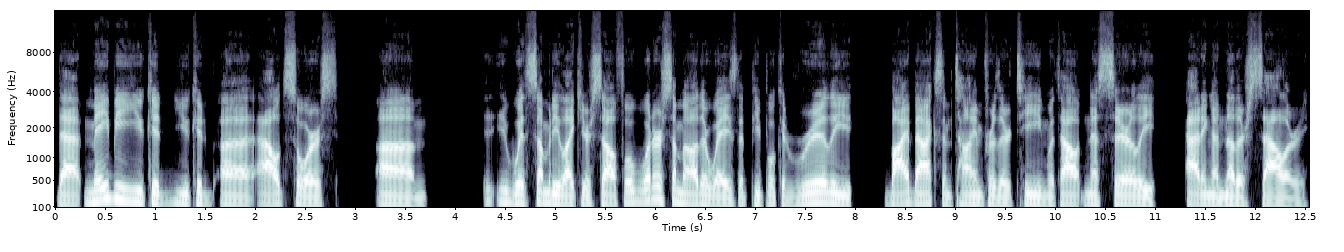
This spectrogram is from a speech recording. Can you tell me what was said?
that maybe you could you could uh, outsource um, with somebody like yourself? Well, what are some other ways that people could really buy back some time for their team without necessarily adding another salary?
